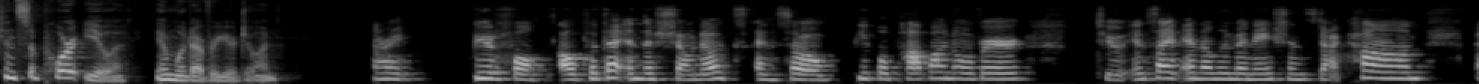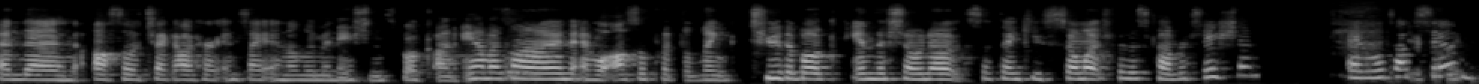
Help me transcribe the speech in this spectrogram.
can support you in whatever you're doing. All right. Beautiful. I'll put that in the show notes. And so people pop on over to insightandilluminations.com and then also check out her Insight and Illuminations book on Amazon. And we'll also put the link to the book in the show notes. So thank you so much for this conversation. And we'll talk You're soon.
